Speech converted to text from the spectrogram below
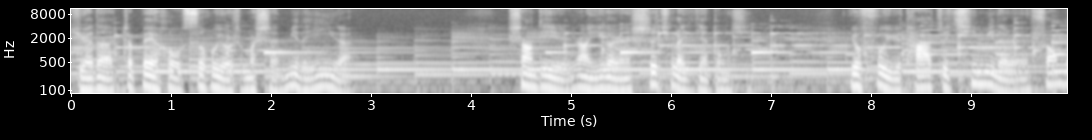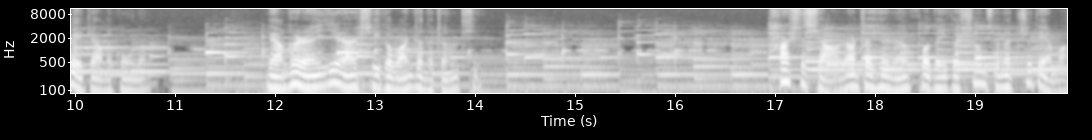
觉得这背后似乎有什么神秘的因缘。上帝让一个人失去了一件东西。又赋予他最亲密的人双倍这样的功能，两个人依然是一个完整的整体。他是想让这些人获得一个生存的支点吗？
